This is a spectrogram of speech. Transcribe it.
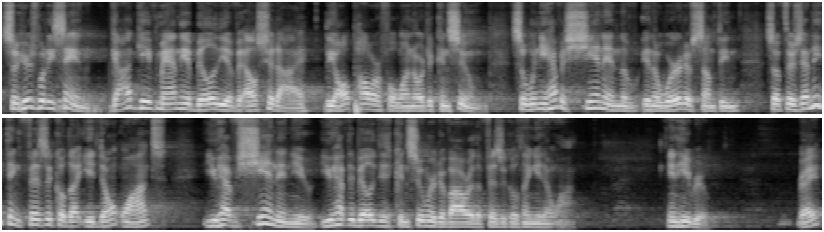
So here's what he's saying God gave man the ability of El Shaddai, the all powerful one, or to consume. So when you have a shin in, the, in a word of something, so if there's anything physical that you don't want, you have shin in you. You have the ability to consume or devour the physical thing you don't want in Hebrew, right?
